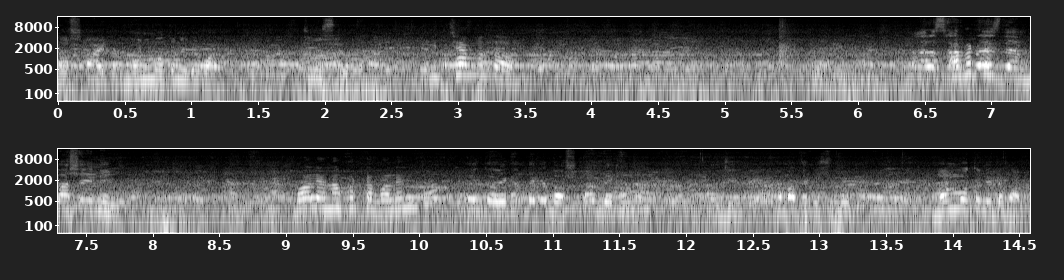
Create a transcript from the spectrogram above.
দশটা আইটেম মন মতো নিতে পারে। চুজ করে। ইচ্ছা মতো? আর সারপ্রাইজ দেন বাসায় নেই। বলেন অফারটা বলেন তো। এই তো এখান থেকে দশটা দেখে নেন। যেহেতু খানা থেকে শুরু মন মতো নিতে পারে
